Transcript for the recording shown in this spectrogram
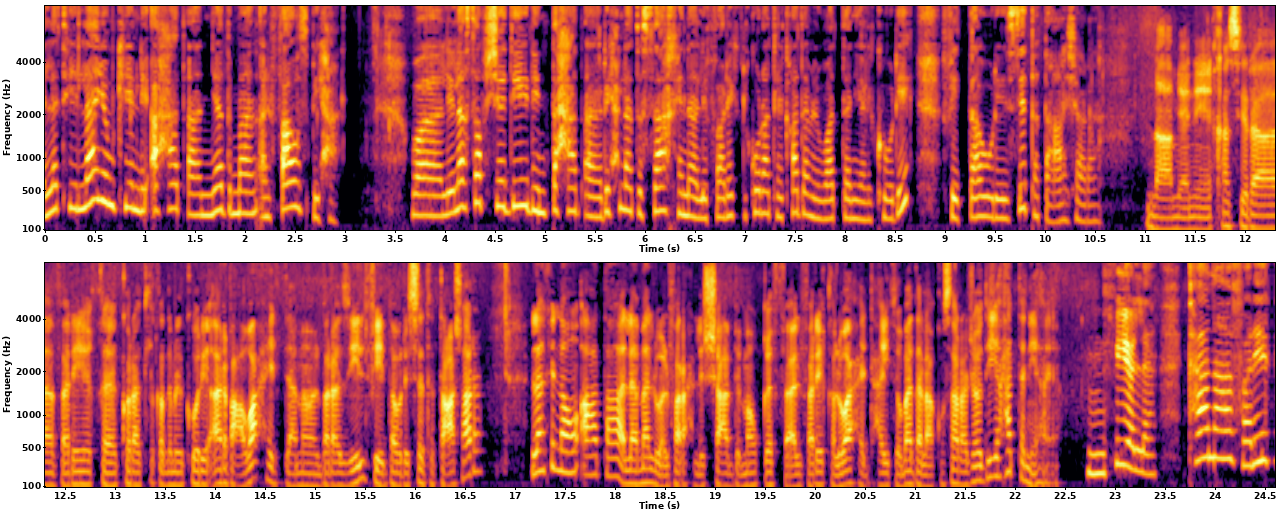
التي لا يمكن لأحد أن يضمن الفوز بها. وللأسف شديد انتهت الرحلة الساخنة لفريق كرة القدم الوطني الكوري في الدور 16 نعم يعني خسر فريق كرة القدم الكوري 4-1 أمام البرازيل في دور 16 لكنه أعطى الأمل والفرح للشعب بموقف الفريق الواحد حيث بذل قصارى جهده حتى النهاية. فعلا. كان فريق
